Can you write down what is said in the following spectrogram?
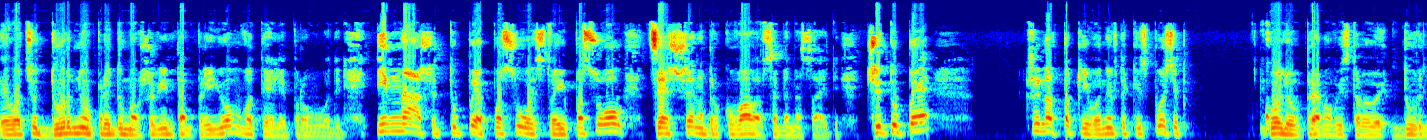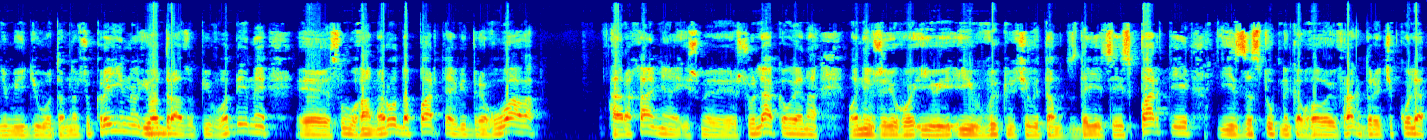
е, оцю дурню придумав, що він там прийом в готелі проводить. І наше тупе посольство і посол це ще надрукувало в себе на сайті. Чи тупе, чи навпаки, вони в такий спосіб. Колю прямо виставили дурнім ідіотом на всю країну, і одразу півгодини е, Слуга народу, партія відреагувала. Араханя і Шуляковина, вони вже його і, і виключили там, здається, із партії, і заступника голови фракції. До речі, Коля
